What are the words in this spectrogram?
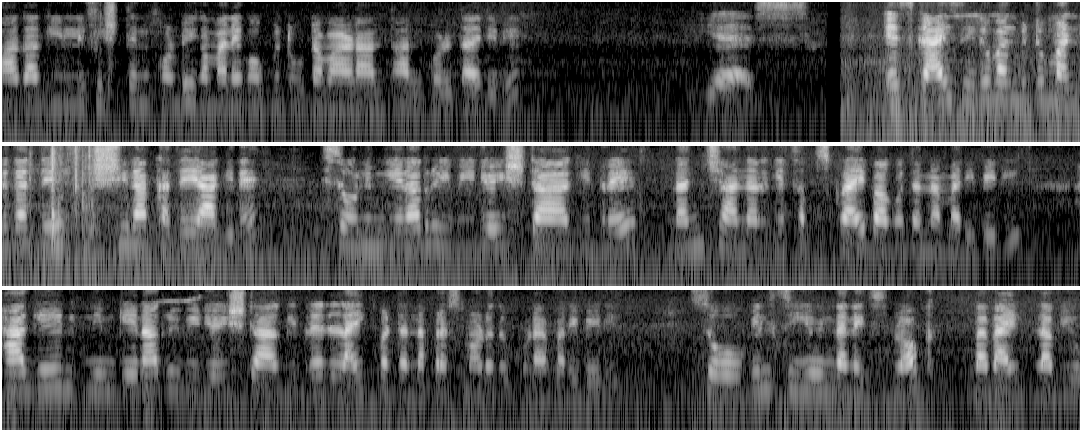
ಹಾಗಾಗಿ ಇಲ್ಲಿ ಫಿಶ್ ತಿನ್ಕೊಂಡು ಈಗ ಮನೆಗೆ ಹೋಗ್ಬಿಟ್ಟು ಊಟ ಮಾಡೋಣ ಅಂತ ಅನ್ಕೊಳ್ತಾ ಇದೀವಿ. ಎಸ್ ಎಸ್ ಗಾಯ್ಸ್ ಇದು ಬಂದ್ಬಿಟ್ಟು ಮಂಡಗದ್ದೆ ಫಿಶಿನ ಕಥೆಯಾಗಿದೆ. ಸೊ ನಿಮ್ಗೆ ಏನಾದರೂ ಈ ವಿಡಿಯೋ ಇಷ್ಟ ಆಗಿದ್ರೆ ನನ್ನ ಚಾನಲ್ಗೆ ಸಬ್ಸ್ಕ್ರೈಬ್ ಆಗೋದನ್ನ ಮರಿಬೇಡಿ. ಹಾಗೆ ನಿಮ್ಗೆ ಏನಾದ್ರೂ ಈ ವಿಡಿಯೋ ಇಷ್ಟ ಆಗಿದ್ರೆ ಲೈಕ್ ಬಟನ್ನ ಪ್ರೆಸ್ ಮಾಡೋದು ಕೂಡ ಮರಿಬೇಡಿ. So will see you in the next blog bye bye love you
